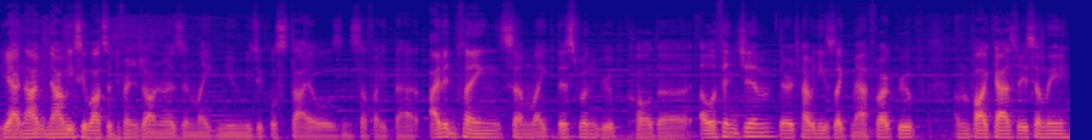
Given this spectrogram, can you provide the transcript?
yeah, now now we see lots of different genres and like new musical styles and stuff like that. I've been playing some like this one group called uh, Elephant Gym. They're a Taiwanese like math rock group on the podcast recently.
